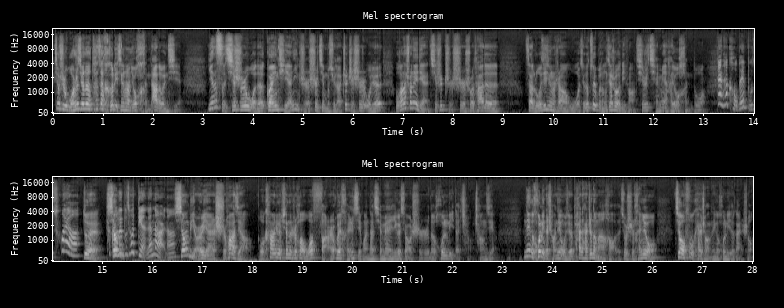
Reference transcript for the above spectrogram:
就是我是觉得他在合理性上有很大的问题。因此，其实我的观影体验一直是进不去的。这只是我觉得我刚才说那点，其实只是说它的在逻辑性上，我觉得最不能接受的地方。其实前面还有很多。口碑不错呀，对，口相碑不错点在哪儿呢？相比而言，实话讲，我看完这个片子之后，我反而会很喜欢它前面一个小时的婚礼的场场景。那个婚礼的场景，我觉得拍的还真的蛮好的，就是很有《教父》开场那个婚礼的感受。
